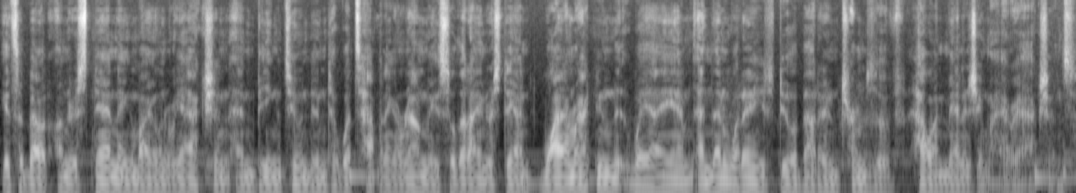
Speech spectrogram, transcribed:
It's about understanding my own reaction and being tuned into what's happening around me so that I understand why I'm reacting the way I am and then what I need to do about it in terms of how I'm managing my reactions.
